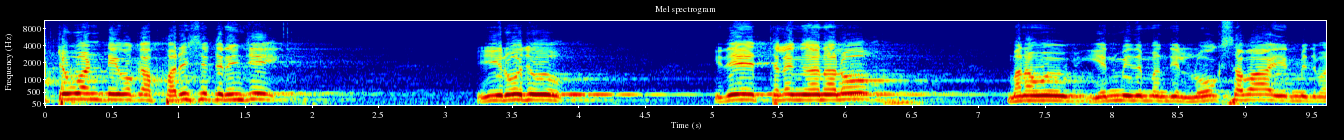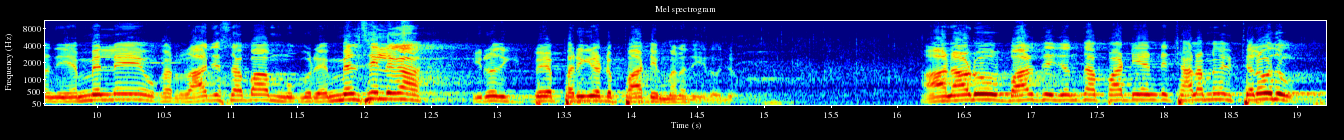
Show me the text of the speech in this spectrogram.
అటువంటి ఒక పరిస్థితి నుంచి ఈరోజు ఇదే తెలంగాణలో మనం ఎనిమిది మంది లోక్సభ ఎనిమిది మంది ఎమ్మెల్యే ఒక రాజ్యసభ ముగ్గురు ఎమ్మెల్సీలుగా ఈరోజు పె- పరిగినట్టు పార్టీ మనది ఈరోజు. ఆనాడు భారతీయ జనతా పార్టీ అంటే చాలామందికి తెలియదు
